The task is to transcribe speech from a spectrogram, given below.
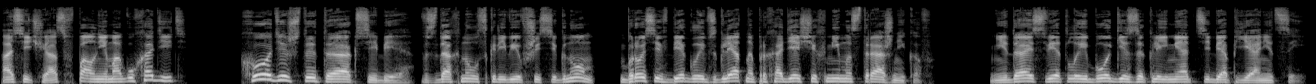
а сейчас вполне могу ходить». «Ходишь ты так себе», — вздохнул скривившийся гном, бросив беглый взгляд на проходящих мимо стражников. «Не дай светлые боги заклеймят тебя пьяницей».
